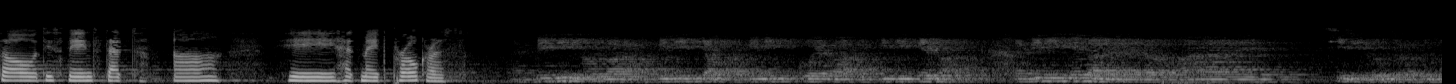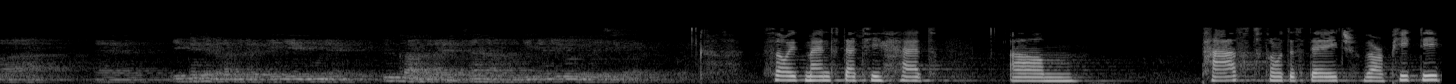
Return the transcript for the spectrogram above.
So this means that uh, he had made progress. So it meant that he had um, passed through the stage where piti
